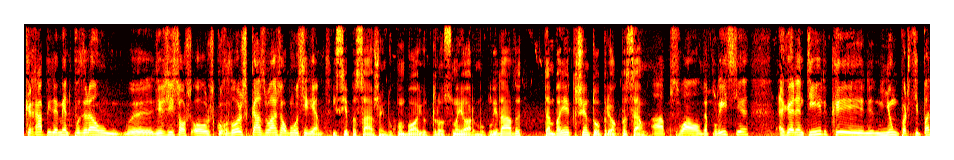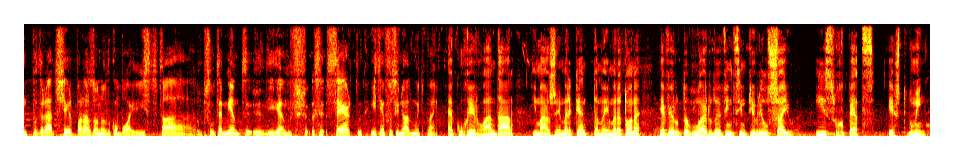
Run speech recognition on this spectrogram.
que rapidamente poderão uh, dirigir-se aos, aos corredores caso haja algum acidente. E se a passagem do comboio trouxe maior mobilidade, também acrescentou preocupação. Há pessoal da polícia a garantir que nenhum participante poderá descer para a zona do comboio. Isso está absolutamente, digamos, certo e tem funcionado muito bem. A correr ou a andar, imagem marcante da meia maratona é ver o tabuleiro da 25 de abril cheio. E isso repete-se este domingo.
